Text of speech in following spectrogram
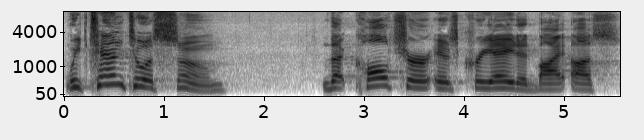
we tend to assume that culture is created by us,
